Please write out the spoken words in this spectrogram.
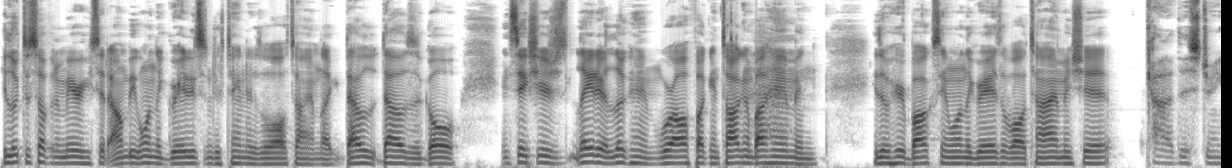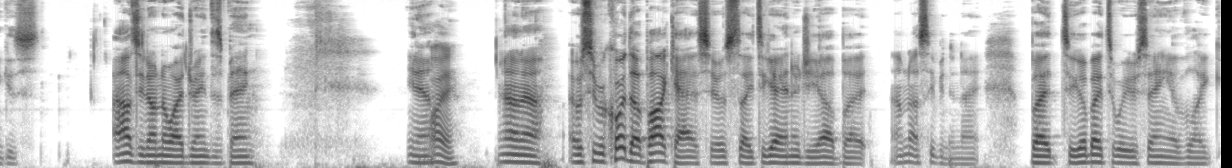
he looked himself in the mirror. He said I'll be one of the greatest entertainers of all time. Like that was that was the goal. And six years later look at him. We're all fucking talking about him and he's over here boxing one of the greatest of all time and shit God, this drink is. I honestly don't know why I drank this bang. You know, why I don't know. I was to record the podcast. It was like to get energy up, but I'm not sleeping tonight. But to go back to what you're saying of like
